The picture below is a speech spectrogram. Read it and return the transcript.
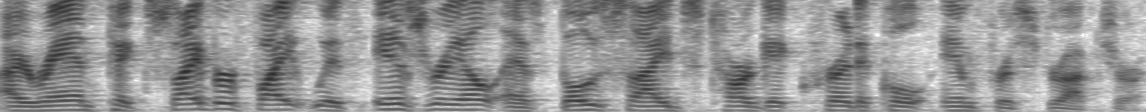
Iran picks cyber fight with Israel as both sides target critical infrastructure.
